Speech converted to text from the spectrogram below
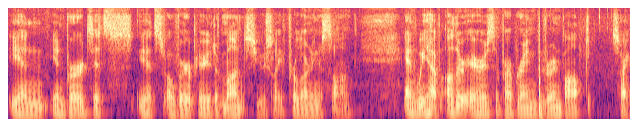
in in birds, it's it's over a period of months usually for learning a song, and we have other areas of our brain that are involved. Sorry,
